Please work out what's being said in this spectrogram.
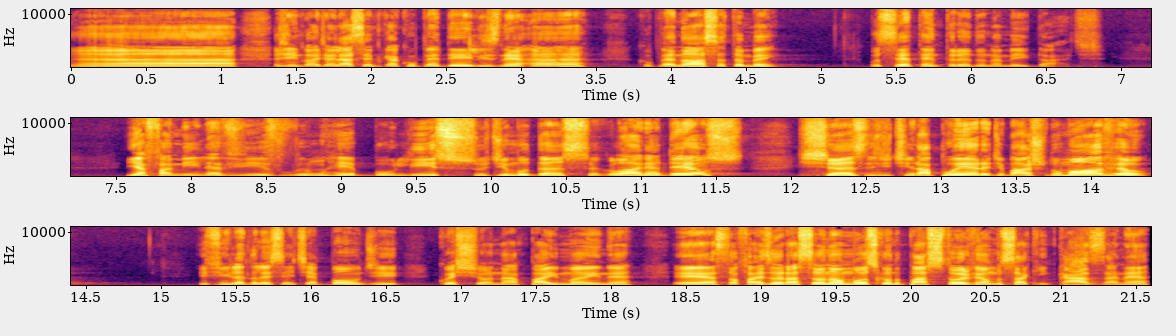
Ah, a gente gosta de olhar sempre que a culpa é deles, né? Ah, ah, a culpa é nossa também. Você está entrando na meia-idade. E a família vive um rebuliço de mudança. Glória a Deus chances de tirar poeira debaixo do móvel. E filho adolescente é bom de questionar pai e mãe, né? É, só faz oração no almoço quando o pastor vem almoçar aqui em casa, né?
